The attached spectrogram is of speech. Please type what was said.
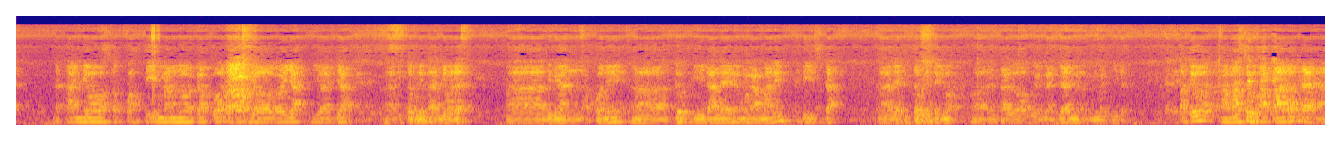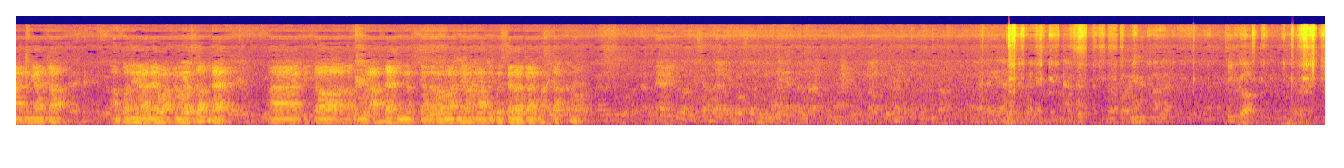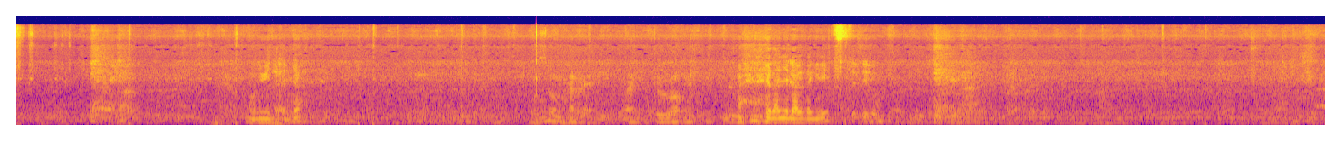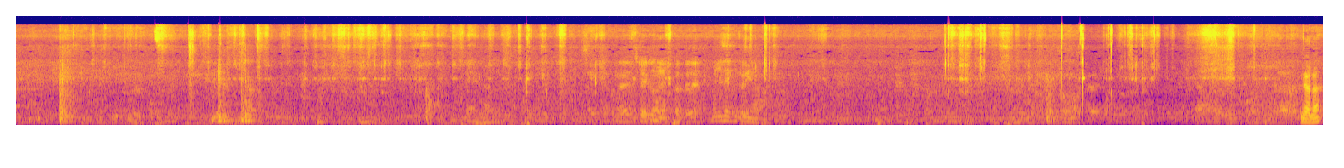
Nak tanya Ustaz Pahti mana ke apa dah Dia royak Dia ajak. Uh, Kita boleh tanya dah. Uh, Dengan apa ni uh, Duduk di dalam mengamal ni Jadi sedap. Uh, Dan kita boleh tengok uh, Antara orang mengajar Dengan orang mengaji dah Lepas tu uh, masuk apa dah dah uh, dengan tak apa ni uh, lewat masa dah uh, kita nak mula dah dengan segala hormatnya uh, dipersilakan ustaz dah. Tiga. Oh ini tak ada. Kosong hari ni, turun. Tanya lah lagi. Ya nah.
